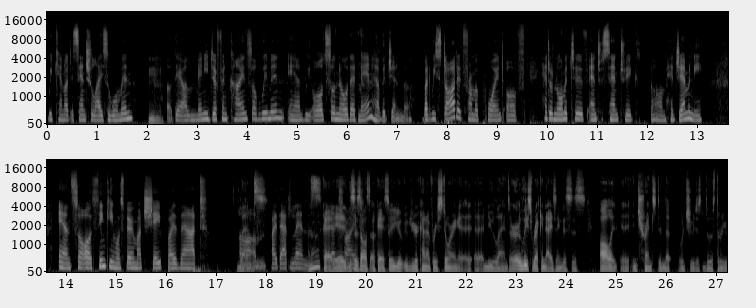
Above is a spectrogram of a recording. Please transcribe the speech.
we cannot essentialize a woman. mm. Uh, there are many different kinds of women, and we also know that men have a gender. But we started from a point of heteronormative, androcentric um, hegemony. And so our thinking was very much shaped by that lens um, by that lens. Okay, yeah, this is also okay. So you you're kind of restoring a, a- new lens, or at least recognizing this is all in, in- entrenched in the which you just those three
